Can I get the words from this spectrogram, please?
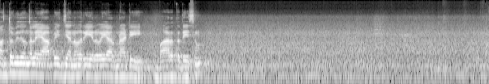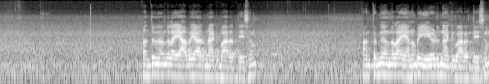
పంతొమ్మిది వందల యాభై జనవరి ఇరవై ఆరు నాటి భారతదేశం. పంతొమ్మిది వందల యాభై ఆరు నాటి భారతదేశం పంతొమ్మిది వందల ఎనభై ఏడు నాటి భారతదేశం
